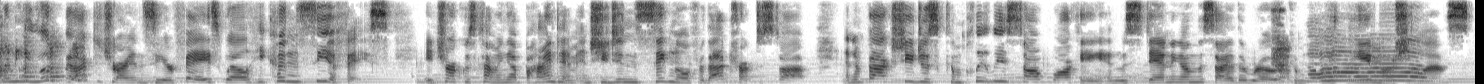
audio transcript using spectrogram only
when he looked back to try and see her face, well, he couldn't see a face. A truck was coming up behind him, and she didn't signal for that truck to stop. And in fact, she just completely stopped walking and was standing on the side of the road, completely ah. emotionless.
